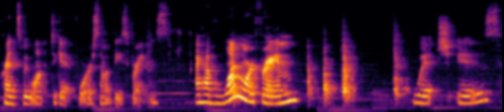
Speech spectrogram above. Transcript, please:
prints we want to get for some of these frames. I have one more frame, which is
